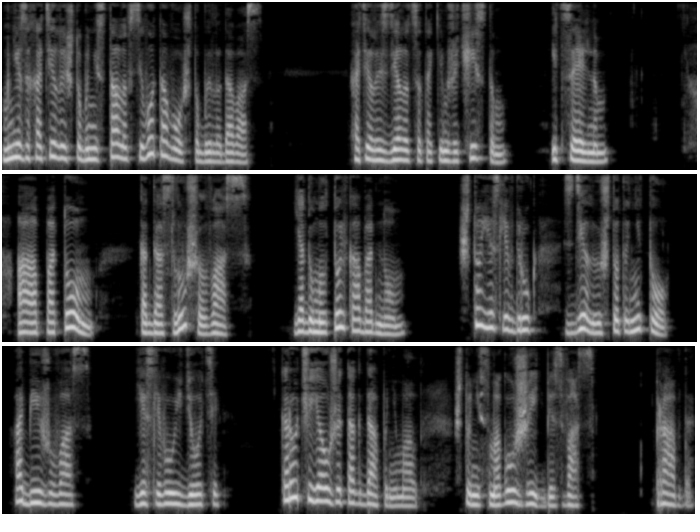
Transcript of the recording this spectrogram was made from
Мне захотелось, чтобы не стало всего того, что было до вас. Хотелось сделаться таким же чистым и цельным. А потом, когда слушал вас, я думал только об одном. Что, если вдруг сделаю что-то не то, обижу вас, если вы уйдете? Короче, я уже тогда понимал, что не смогу жить без вас. Правда.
